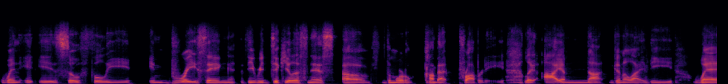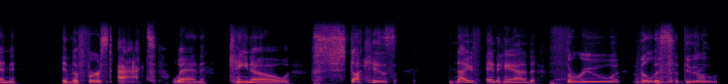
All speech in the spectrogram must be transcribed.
when it is so fully embracing the ridiculousness of the Mortal Kombat property. Like I am not gonna lie, the when in the first act when Kano stuck his knife and hand through the through the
